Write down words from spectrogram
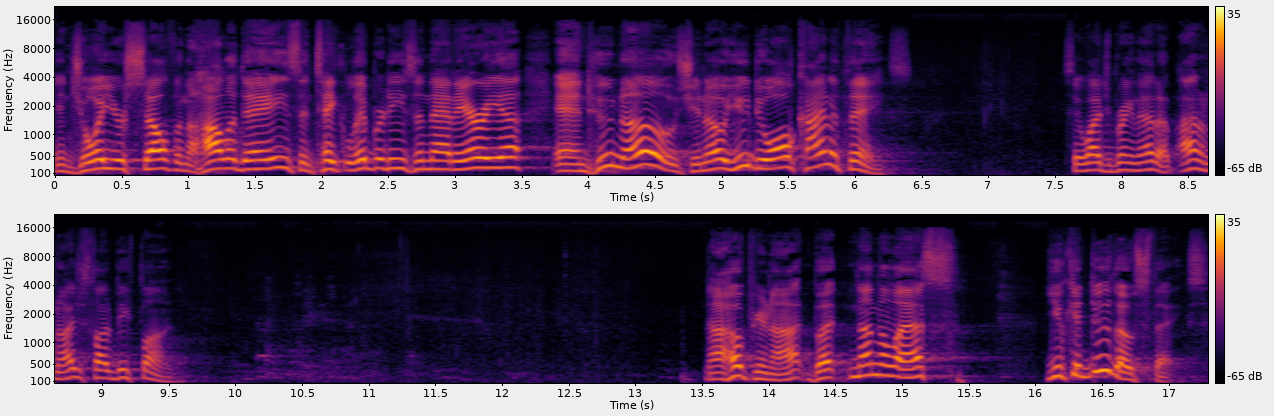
enjoy yourself in the holidays and take liberties in that area. And who knows, you know, you do all kind of things. Say, why'd you bring that up? I don't know. I just thought it'd be fun. Now, I hope you're not, but nonetheless, you could do those things.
